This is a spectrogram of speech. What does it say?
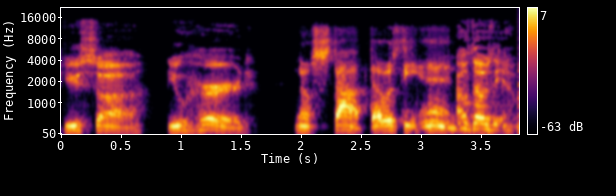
you saw, you heard. No, stop. That was the end. Oh, that was the end.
